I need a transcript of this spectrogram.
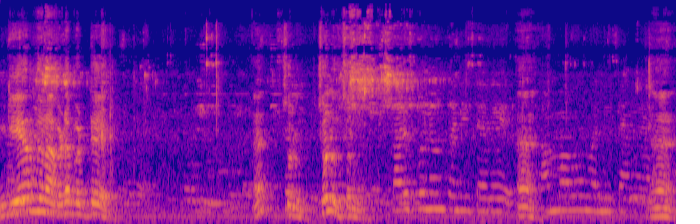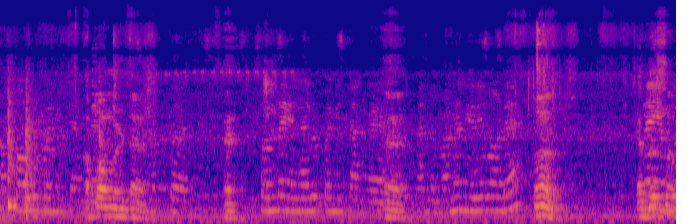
இங்கே இருந்து நான் விடப்பட்டு? சொல்லுங்க சொல்லுங்க சொல்லுங்க. கருப்பனும் பண்ணிட்டாரு. அம்மாவும் பண்ணிட்டாங்க. அப்பாவும் பண்ணிட்டாங்க அப்பாவும் பண்ணிட்டாங்க. சொந்த எல்லாரும் பண்ணிட்டாங்க. ஆ. அந்த மன நிறைவோட ஆ. நான் என் சந்தோஷம்.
